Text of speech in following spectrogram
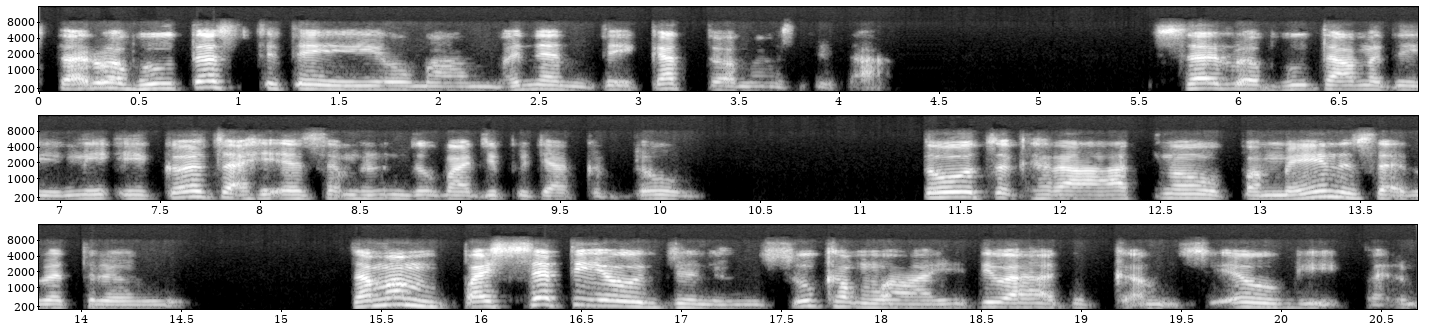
सर्वभूतस्थिते यो माम भजन्ते कत्वमस्थिता। सर्व भूतामध्ये मी एकच आहे असं म्हणून जो माझी पूजा करतो. तोच खरा आत्मोपमेन सर्वत्र. समम पश्यती अर्जुन सुखम वा दिवा दुःखम योगी परम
